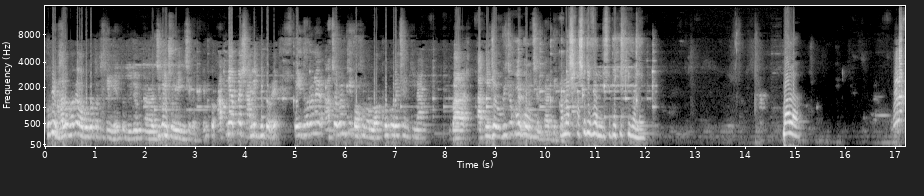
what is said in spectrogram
খুবই ভালোভাবে অবগত থাকেন যেহেতু দুজন জীবন সঙ্গী হিসেবে থাকেন। তো আপনি আপনার স্বামীর ভিতরে এই ধরনের আচরণ কি কখনো লক্ষ্য করেছেন কিনা? বা আপনি যে অভিযোগটা করছেন তার দিকে? আমার শাশুড়ি ফোন দিছে দেখি কি বলে। বলো। বলব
